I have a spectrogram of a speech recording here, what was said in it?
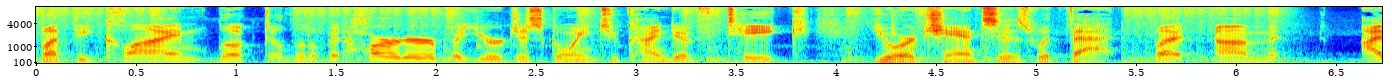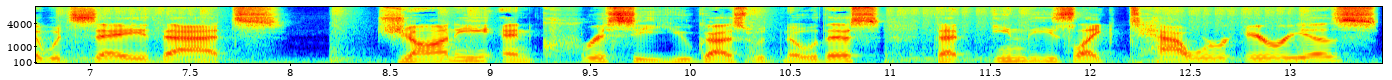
but the climb looked a little bit harder. But you're just going to kind of take your chances with that. But um, I would say that Johnny and Chrissy, you guys would know this. That in these like tower areas,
